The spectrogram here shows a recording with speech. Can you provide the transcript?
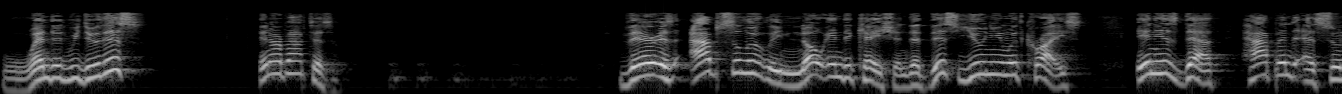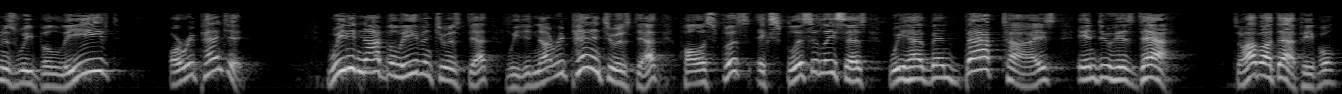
When did we do this? In our baptism. There is absolutely no indication that this union with Christ in his death happened as soon as we believed or repented. We did not believe into his death. We did not repent into his death. Paul explicitly says we have been baptized into his death. So, how about that, people?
